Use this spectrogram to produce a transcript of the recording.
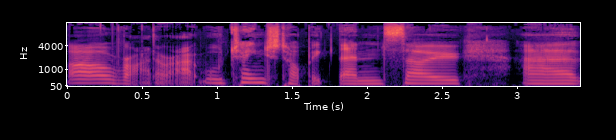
All right, all right. We'll change topic then. So, uh,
